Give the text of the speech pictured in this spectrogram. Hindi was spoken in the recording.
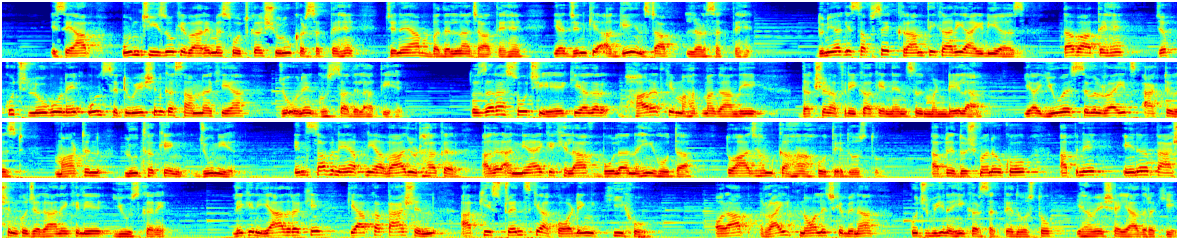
इसे आप उन चीज़ों के बारे में सोचकर शुरू कर सकते हैं, जिन्हें आप बदलना चाहते हैं या जिनके अगेंस्ट आप लड़ सकते हैं। दुनिया के सबसे क्रांतिकारी आइडियाज़ तब आते हैं जब कुछ लोगों ने उन सिचुएशन का सामना किया जो उन्हें गुस्सा दिलाती है। तो जरा सोचिए कि अगर भारत के महात्मा गांधी, दक्षिण अफ्रीका के नेंसल मंडेला या US civil rights activist Martin Luther King junior इन सबने अपनी आवाज़ उठाकर अगर अन्याय के खिलाफ बोला नहीं होता तो आज हम कहाँ होते दोस्तों? अपने दुश्मनों को अपने इनर पैशन को जगाने के लिए यूज़ करें। लेकिन याद रखें कि आपका पैशन आपकी स्ट्रेंथ के अकॉर्डिंग ही हो। और आप राइट right नॉलेज के बिना कुछ भी नहीं कर सकते दोस्तों, ये हमेशा याद रखिए।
